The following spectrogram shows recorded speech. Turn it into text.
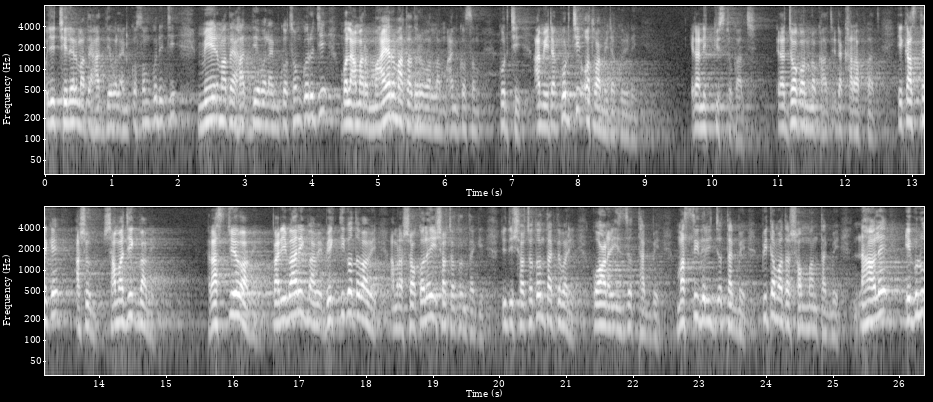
ওই যে ছেলের মাথায় হাত দিয়ে বলে, আমি কসম করেছি। মেয়ের মাথায় হাত দিয়ে বলে, আমি কসম করেছি। বলে, আমার মায়ের মাথা ধরে বললাম, আমি কসম করছি। আমি এটা করছি অথবা আমি এটা করিনি। এটা নিকৃষ্ট কাজ, এটা জঘন্য কাজ, এটা খারাপ কাজ। এ কাজ থেকে আসুন সামাজিকভাবে রাষ্ট্রীয়ভাবে, পারিবারিকভাবে, ব্যক্তিগতভাবে আমরা সকলেই সচেতন থাকি। যদি সচেতন থাকতে পারি, কোরআনের ইজ্জত থাকবে, মসজিদের ইজ্জত থাকবে, পিতামাতার সম্মান থাকবে। না হলে এগুলো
